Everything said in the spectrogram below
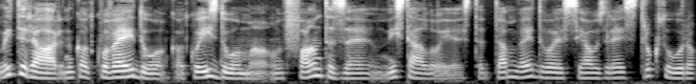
literāri, nu kaut ko veido, kaut ko izdomā un fantazē un iztēlojies, tad tam veidojas jau uzreiz struktūra.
